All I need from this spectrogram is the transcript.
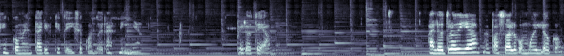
en comentarios que te hice cuando eras niña, pero te amo. Al otro día me pasó algo muy loco.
